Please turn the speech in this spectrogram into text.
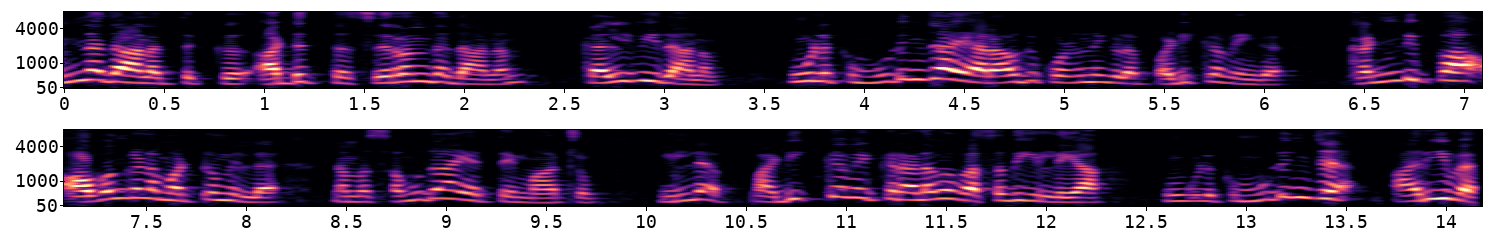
அன்னதானத்துக்கு அடுத்த சிறந்த தானம் கல்வி தானம். உங்களுக்கு முடிஞ்சா யாராவது குழந்தைங்களை படிக்க வைங்க. கண்டிப்பா அவங்கள மட்டும் இல்ல நம்ம சமுதாயத்தை மாற்றும். இல்ல படிக்க வைக்கிற அளவு வசதி இல்லையா? உங்களுக்கு முடிஞ்ச அறிவை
